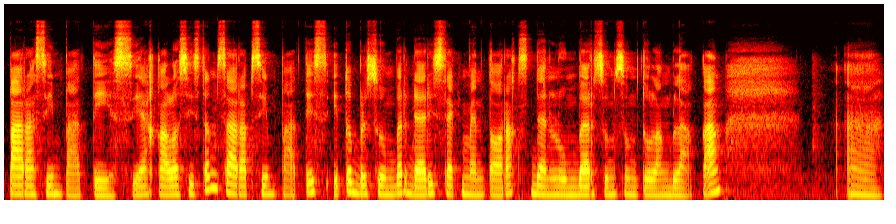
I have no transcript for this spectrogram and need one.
parasimpatis ya. Kalau sistem saraf simpatis itu bersumber dari segmen toraks dan lumbar sumsum -sum tulang belakang. Nah,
